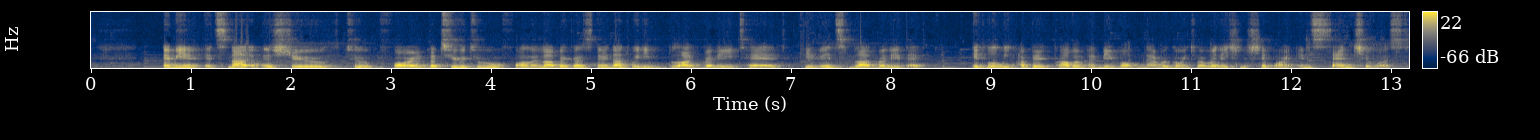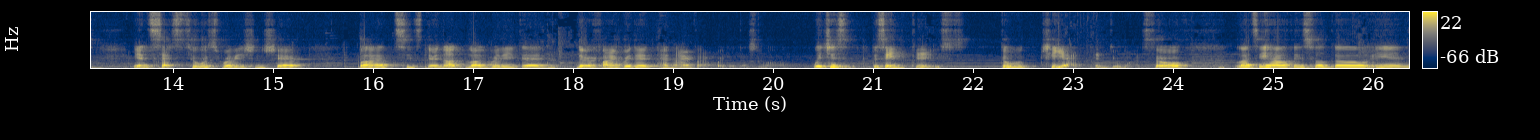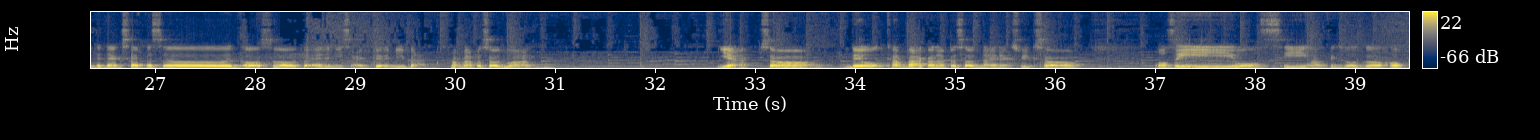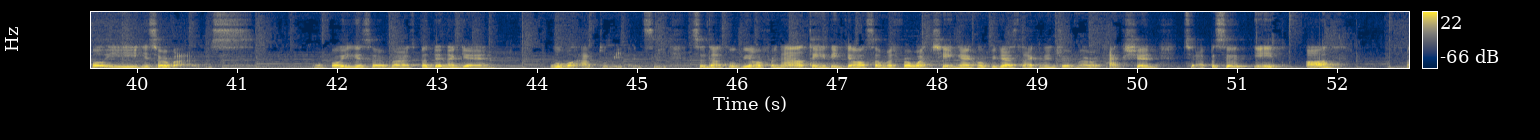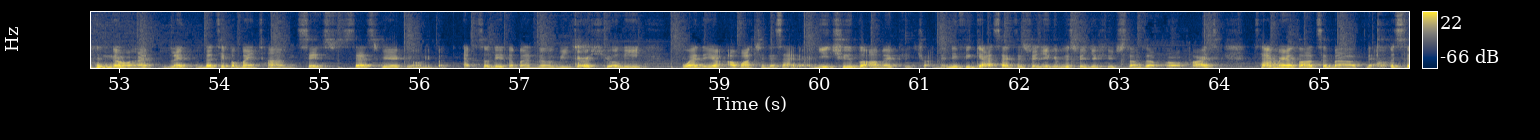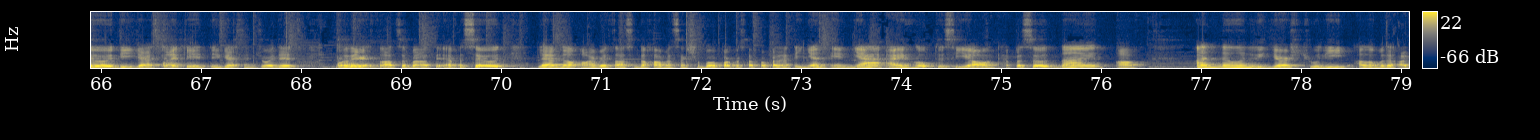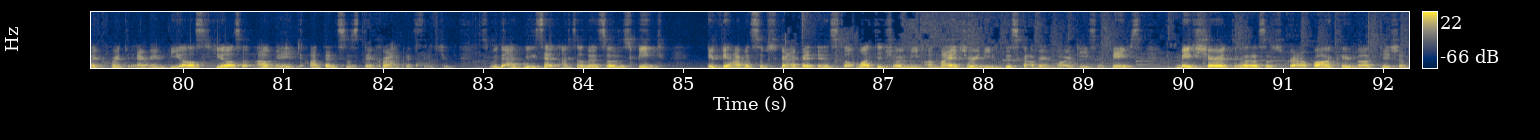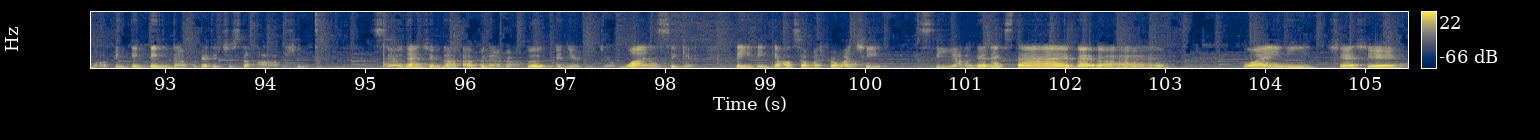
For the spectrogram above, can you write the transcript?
I mean, it's not an issue to for the two to fall in love because they're not really blood related. If it's blood related, it will be a big problem and they will never go into a relationship or an incestuous, incestuous relationship. But since they're not blood related, they're fine with it and I'm fine with it as well. which is the same case to Chia and Yuan. So let's see how things will go in the next episode. Also, the enemies are gonna be back from episode 1. Yeah, so they'll come back on episode 9 next week, so we'll see. We'll see how things will go. Hopefully, he survives. Hopefully, he survives. But then again, we will have to wait and see. So that will be all for now. Thank you, thank you all so much for watching. I hope you guys liked and enjoyed my reaction to episode 8 of no, I, like the tip of my tongue says says VIP only, but episode 8 of Unknown with yours truly, whether you are watching this either on YouTube or on my Patreon. And if you guys like this video, give this video a huge thumbs up or heart. Tell me your thoughts about the episode. Do you guys like it? Do you guys enjoyed it? What are your thoughts about the episode? Let me know all your thoughts in the comment section below. Pag-usapan pa natin. And yeah, I hope to see y'all on episode 9 of Unknown with yours truly, along with the other current airing BLs, GLs, and unrelated content, so stick around and stay tuned. So with that being said, until then, so to speak, if you haven't subscribed yet and still want to join me on my journey in discovering more decent faves, make sure to hit the subscribe button, click the notification bell, ting ting ting, don't forget to choose the option so that you'll not have whenever I upload a new video. Once again, thank you, thank you all so much for watching. See y'all again next time. Bye bye. 我爱你，谢谢。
